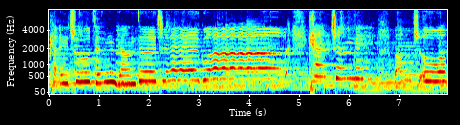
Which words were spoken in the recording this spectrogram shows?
开出怎样的结果？看着你抱着我，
